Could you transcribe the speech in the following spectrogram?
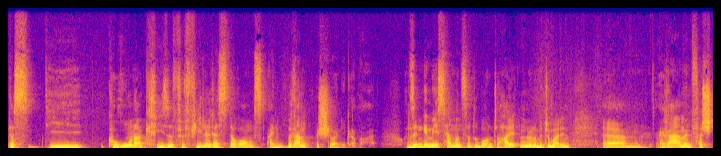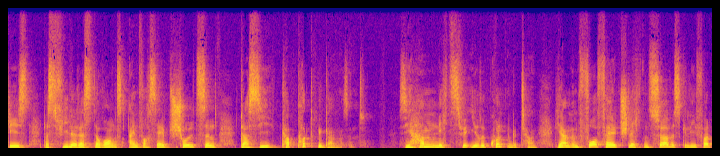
dass die Corona-Krise für viele Restaurants ein Brandbeschleuniger war. Und sinngemäß haben wir uns darüber unterhalten, nur damit du mal den ähm, Rahmen verstehst, dass viele Restaurants einfach selbst schuld sind, dass sie kaputt gegangen sind. Sie haben nichts für ihre Kunden getan. Die haben im Vorfeld schlechten Service geliefert,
